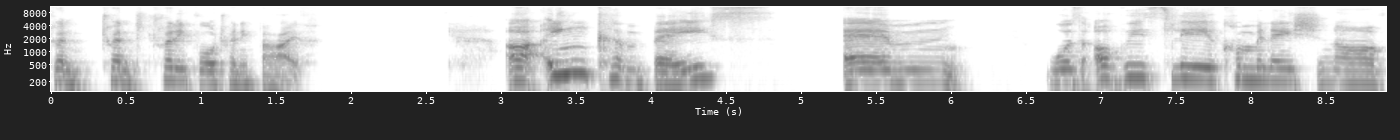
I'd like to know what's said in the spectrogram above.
20, 20, 24, 25. Our income base um, was obviously a combination of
